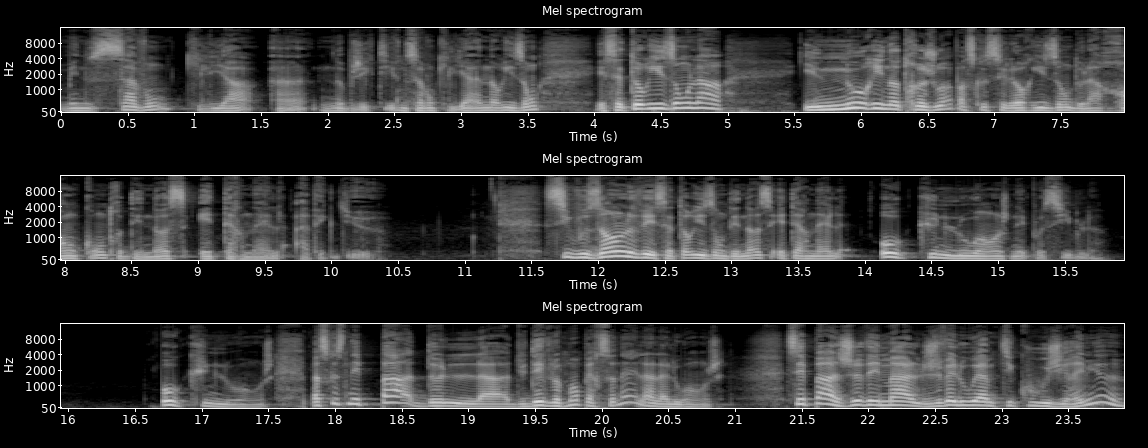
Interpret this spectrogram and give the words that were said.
Mais nous savons qu'il y a un objectif, nous savons qu'il y a un horizon, et cet horizon-là, il nourrit notre joie parce que c'est l'horizon de la rencontre des noces éternelles avec Dieu. Si vous enlevez cet horizon des noces éternelles, aucune louange n'est possible. Aucune louange. Parce que ce n'est pas de la, du développement personnel, hein, la louange. C'est pas je vais mal, je vais louer un petit coup, j'irai mieux.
